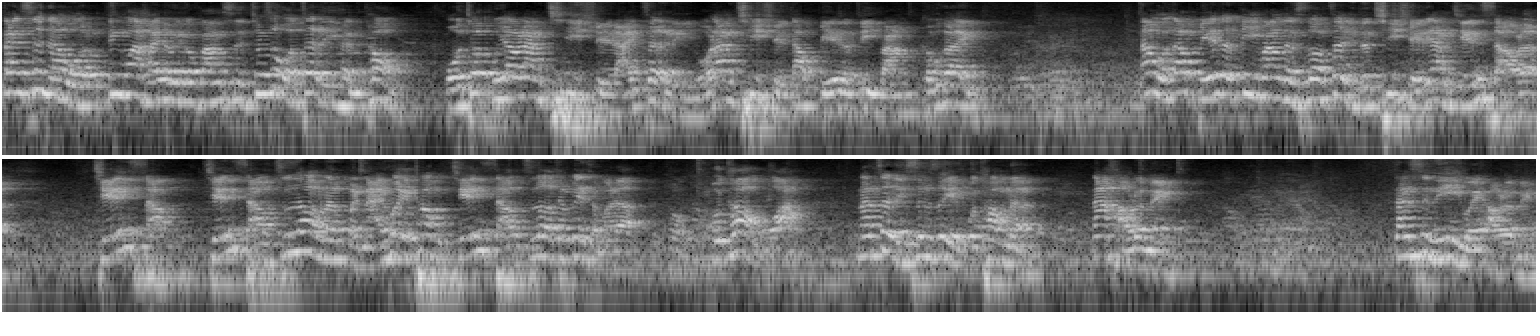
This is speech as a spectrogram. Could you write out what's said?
但是呢，我另外还有一个方式，就是我这里很痛，我就不要让气血来这里，我让气血到别的地方，可不可以？那我到别的地方的时候，这里的气血量减少了，减少减少之后呢，本来会痛，减少之后就变什么了？不痛，不痛哇，那这里是不是也不痛了？那好了没？但是你以为好了没？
